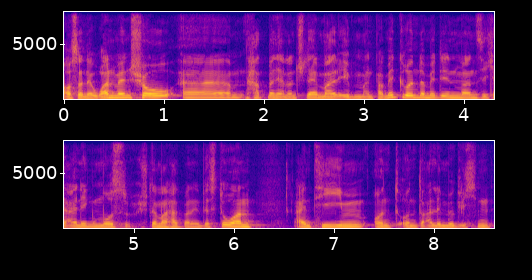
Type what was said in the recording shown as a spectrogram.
außer einer One-Man-Show äh, hat man ja dann schnell mal eben ein paar Mitgründer, mit denen man sich einigen muss. Schnell mal hat man Investoren, ein Team und, und alle möglichen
